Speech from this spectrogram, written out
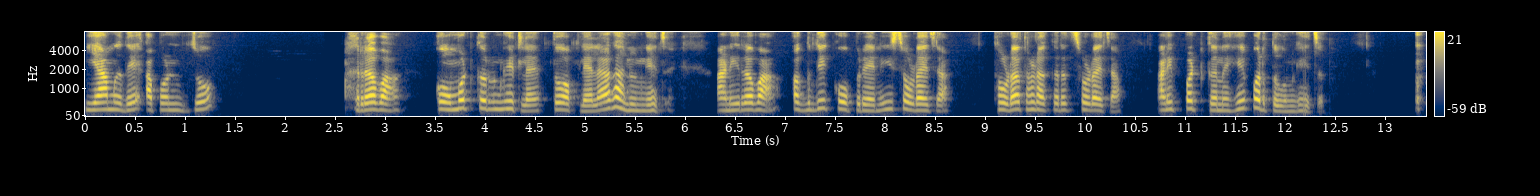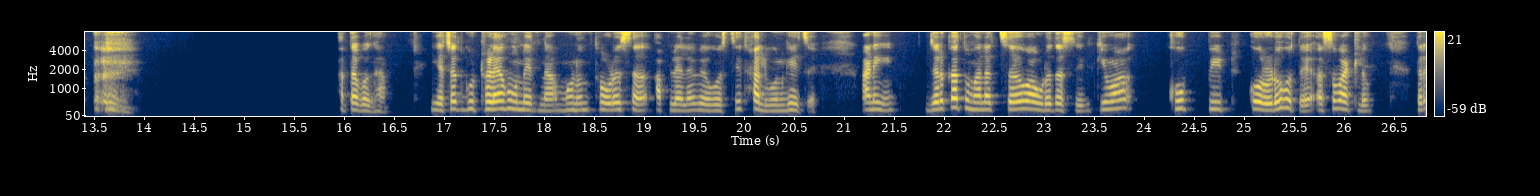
यामध्ये आपण जो रवा कोमट करून घेतलाय तो आपल्याला घालून घ्यायचा आणि रवा अगदी कोपऱ्याने सोडायचा थोडा थोडा करत सोडायचा आणि पटकन हे परतवून घ्यायचं. आता बघा याच्यात गुठळ्या होऊ नयेत ना म्हणून थोडस आपल्याला व्यवस्थित हलवून घ्यायचंय. आणि जर का तुम्हाला चव आवडत असेल किंवा खूप पीठ कोरडं होतंय असं वाटलं तर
